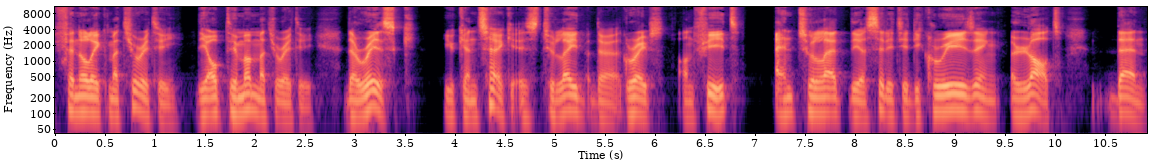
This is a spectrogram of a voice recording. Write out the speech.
phenolic maturity, the optimum maturity, the risk you can take is to lay the grapes on feet and to let the acidity decreasing a lot. Then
